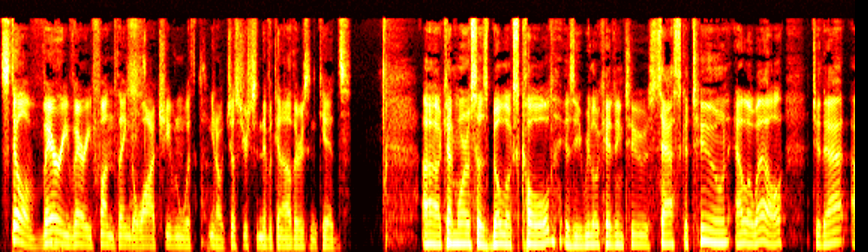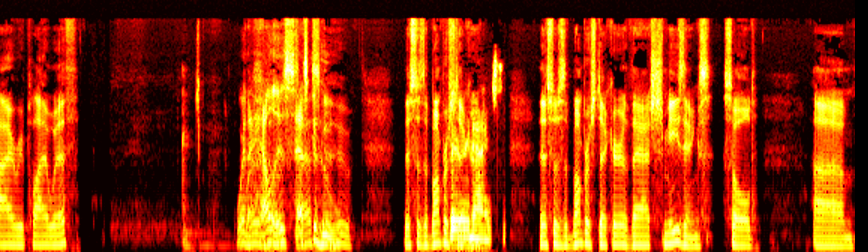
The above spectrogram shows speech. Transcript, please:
Still a very very fun thing to watch, even with you know just your significant others and kids. Uh, Ken Morris says Bill looks cold. Is he relocating to Saskatoon? LOL. To that, I reply with, Where the hell is Saskahoo? This is a bumper Very sticker. nice. This was the bumper sticker that Schmeezings sold um,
